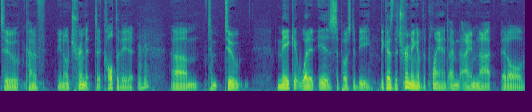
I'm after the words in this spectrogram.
to kind of you know trim it to cultivate it um, to to make it what it is supposed to be because the trimming of the plant I'm I'm not at all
